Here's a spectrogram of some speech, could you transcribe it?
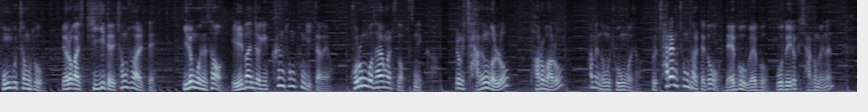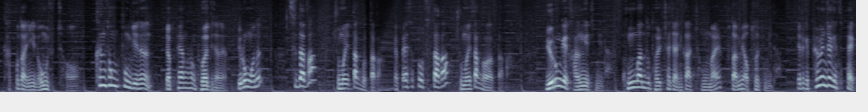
공구 청소, 여러 가지 기기들 청소할 때 이런 곳에서 일반적인 큰 송풍기 있잖아요. 그런 거 사용할 수는 없으니까 이렇게 작은 걸로 바로바로 하면 너무 좋은 거죠. 그리고 차량 청소할 때도 내부, 외부 모두 이렇게 작으면은 갖고 다니기 너무 좋죠. 큰 송풍기는 옆에 항상 둬야 되잖아요. 이런 거는 쓰다가 주머니 딱 넣었다가 그냥 빼서 또 쓰다가 주머니 딱 넣어놨다가 이런 게 가능해집니다. 공간도 덜 차지하니까 정말 부담이 없어집니다. 이렇게 표면적인 스펙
